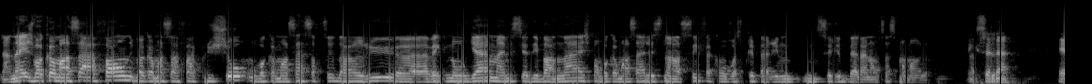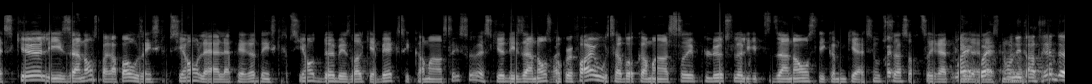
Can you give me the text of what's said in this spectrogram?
La neige va commencer à fondre, il va commencer à faire plus chaud, on va commencer à sortir dans la rue euh, avec nos gammes, même s'il y a des bancs de neige, puis on va commencer à aller se lancer. Fait qu'on va se préparer une, série de belles annonces à ce moment-là. Excellent. Est-ce que les annonces par rapport aux inscriptions, la, période d'inscription de Baseball Québec, c'est commencé ça? Est-ce qu'il y a des annonces qu'on peut faire ou ça va commencer plus les petites annonces, les communications, tout ça à sortir après? Oui, on est en train de.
